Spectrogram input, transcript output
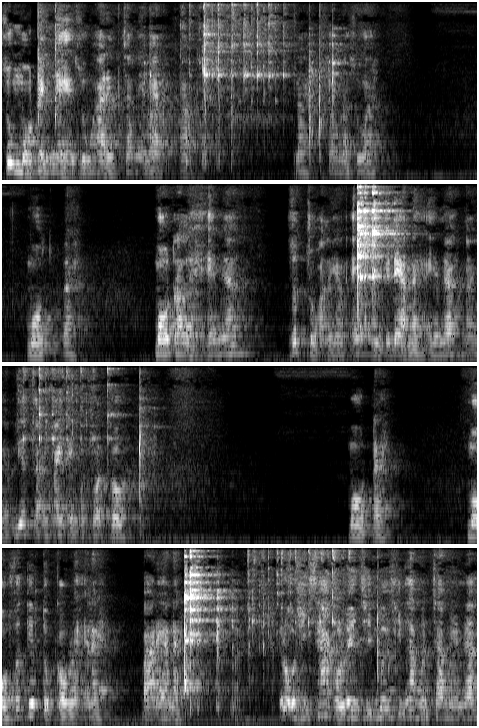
Dung một đánh lẻ, dung hai đánh chắc em này. À. này, xong là số này một này. Một là lẻ em nhá. Rất chuẩn anh em. Em nhìn cái đèn này anh em nhá. Là anh em biết rằng máy đánh có chuẩn không? Một này. Một vẫn tiếp tục cầu lẻ này. Ba đen này cái độ chính xác của lên 90 95 phần trăm em nhá.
